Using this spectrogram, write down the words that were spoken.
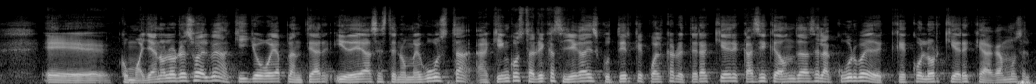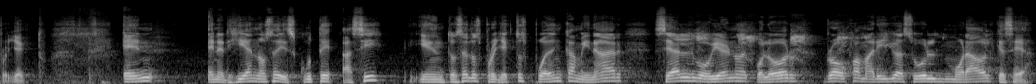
eh, como allá no lo resuelven, aquí yo voy a plantear ideas, este no me gusta. Aquí en Costa Rica se llega a discutir que cuál carretera quiere, casi que dónde hace la curva y de qué color quiere que hagamos el proyecto. En energía no se discute así. Y entonces los proyectos pueden caminar, sea el gobierno de color rojo, amarillo, azul, morado, el que sea.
